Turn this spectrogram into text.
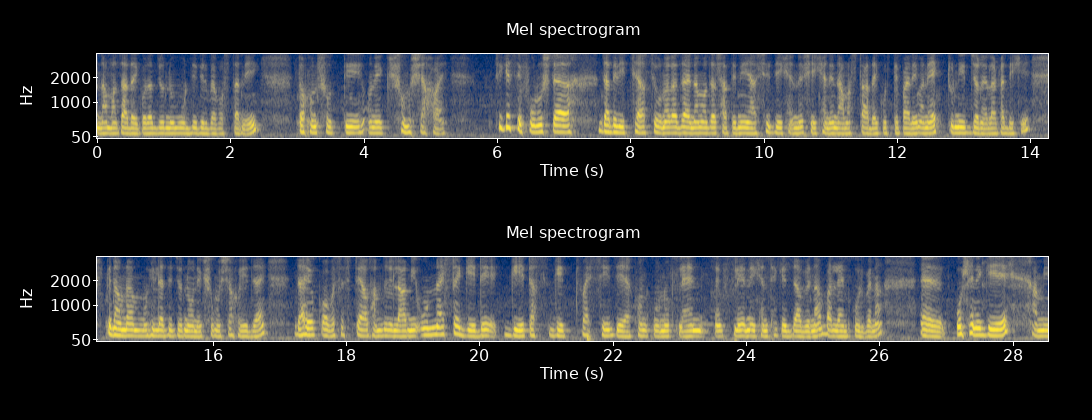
নামাজ আদায় করার জন্য মসজিদের ব্যবস্থা নেই। তখন সত্যি অনেক সমস্যা হয়। ঠিক আছে, পুরুষরা যাদের ইচ্ছা আছে ওনারা যায় নামাজার সাথে নিয়ে আসে, যেখানে সেখানে নামাজটা আদায় করতে পারে মানে একটু নির্জন এলাকা দেখে। কিন্তু আমরা মহিলাদের জন্য অনেক সমস্যা হয়ে যায়। যাই হোক, অবশেষে আলহামদুলিল্লাহ আমি অন্য একটা গেটে গেট আস গেট পাইছি যে এখন কোনো প্ল্যান প্লেন এখান থেকে যাবে না বা ল্যান্ড করবে না। ওইখানে গিয়ে আমি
